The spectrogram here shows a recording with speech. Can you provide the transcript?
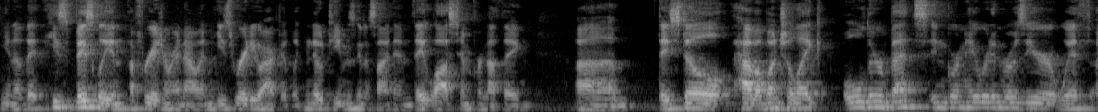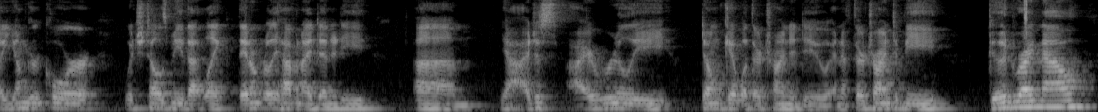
you know, that he's basically a free agent right now, and he's radioactive. Like, no team is going to sign him. They lost him for nothing. Um, they still have a bunch of like older vets in Gordon Hayward and Rozier with a younger core, which tells me that like they don't really have an identity. Um, yeah, I just I really don't get what they're trying to do, and if they're trying to be good right now,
